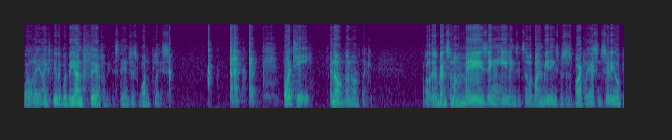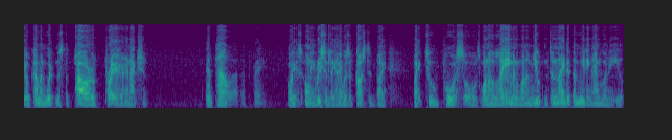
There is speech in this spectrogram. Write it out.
well, I, I feel it would be unfair for me to stay in just one place. More tea. Uh, no, no, no, thank you. Well, there have been some amazing healings at some of my meetings, Mrs. Barkley. I sincerely hope you'll come and witness the power of prayer in action. The power of prayer. Oh, yes. Only recently I was accosted by, by two poor souls, one a lame and one a mute. And tonight at the meeting, I'm going to heal them.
